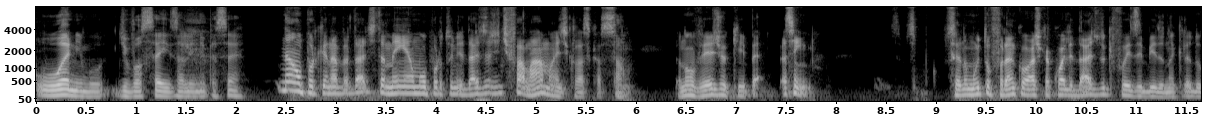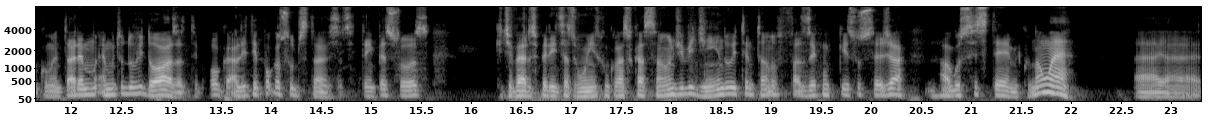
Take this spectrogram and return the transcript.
o ânimo de vocês ali no IPC? Não, porque na verdade também é uma oportunidade da gente falar mais de classificação. Eu não vejo que, assim, sendo muito franco, eu acho que a qualidade do que foi exibido naquele documentário é, é muito duvidosa. Tem pouca, ali tem pouca substância. Você tem pessoas que tiveram experiências ruins com classificação, dividindo e tentando fazer com que isso seja uhum. algo sistêmico. Não é. é, é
